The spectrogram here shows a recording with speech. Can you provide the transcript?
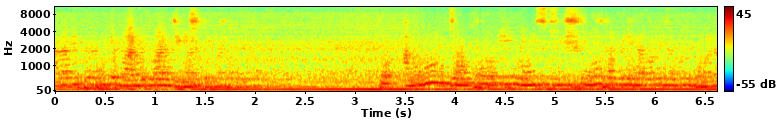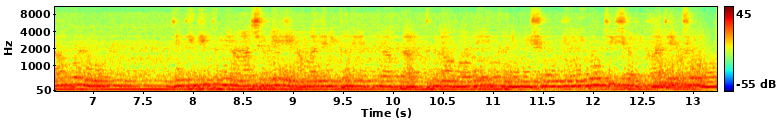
আর আমি প্রভুকে বারবার জিজ্ঞেস করতাম তো আমি যখন এই মিনিস্ট্রি শুরু হবে আমাকে যখন বলা হলো যে, দিদি, তুমি আসবে, আমাদের এখানে একটা প্রার্থনা হবে, এখানে মিশন তৈরি হচ্ছে, সব কাজের জন্য,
